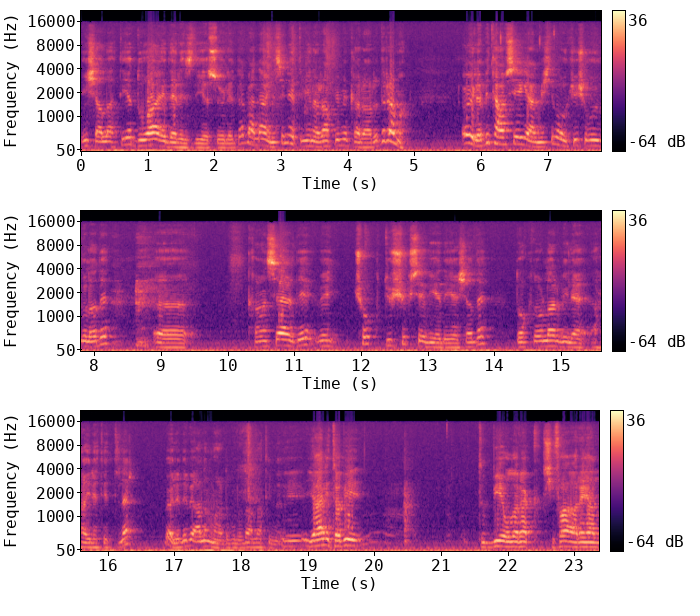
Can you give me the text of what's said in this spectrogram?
inşallah diye dua ederiz diye söyledi. Ben aynısını ettim. Yine Rabbimin kararıdır ama öyle bir tavsiye gelmişti ve o kişi uyguladı. Ee, kanserdi ve çok düşük seviyede yaşadı. Doktorlar bile hayret ettiler. Böyle de bir anım vardı. Bunu da anlatayım dedim. Ee, Yani tabii tıbbi olarak şifa arayan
